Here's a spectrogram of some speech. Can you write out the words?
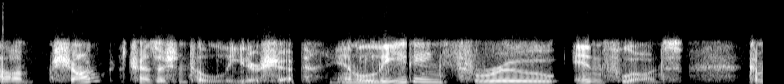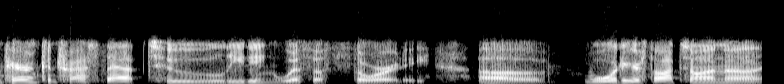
Um, Sean, transition to leadership and leading through influence. Compare and contrast that to leading with authority. Uh, what are your thoughts on uh,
